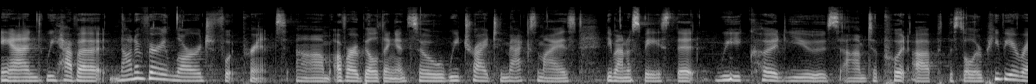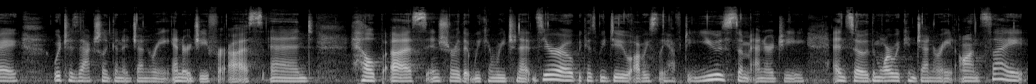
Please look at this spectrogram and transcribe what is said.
And we have a not a very large footprint um, of our building, and so we tried to maximize the amount of space that we could use um, to put up the solar PV array, which is actually going to generate energy for us and help us ensure that we can reach net zero because we do obviously have to use some energy. And so the more we can generate on site,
